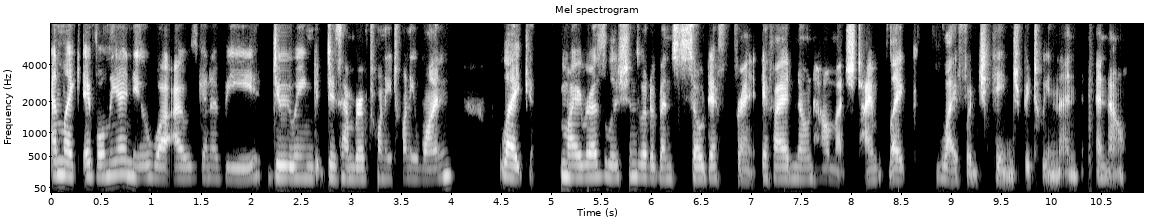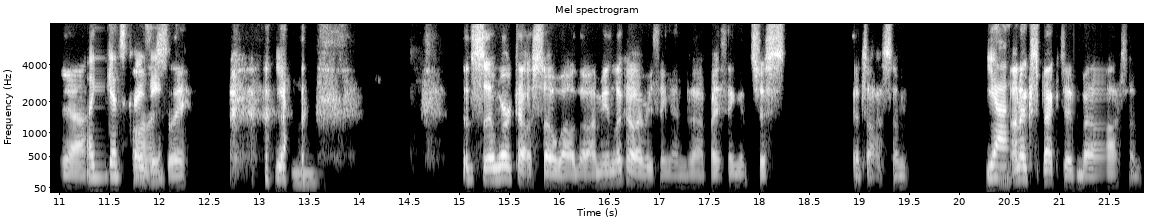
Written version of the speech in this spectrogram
And like if only I knew what I was gonna be doing December of 2021, like my resolutions would have been so different if I had known how much time like life would change between then and now. Yeah. Like it's crazy. Honestly. Yeah. Mm-hmm. It's it worked out so well though. I mean, look how everything ended up. I think it's just it's awesome. Yeah. Unexpected, but awesome.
